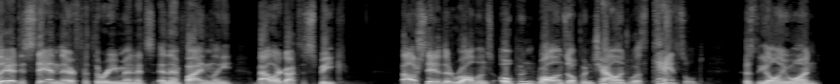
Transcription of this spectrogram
They had to stand there for three minutes, and then finally, Balor got to speak. Balor stated that Rollins open Rollins' open challenge was canceled because the only one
